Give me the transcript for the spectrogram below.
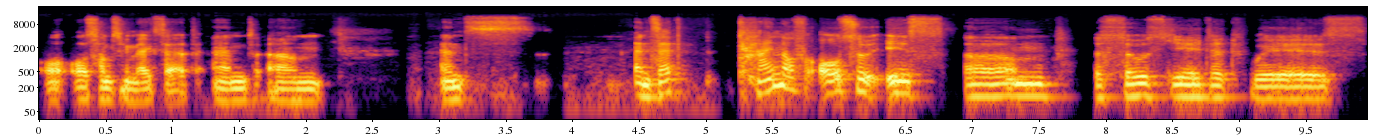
or, or something like that. And um, and and that kind of also is um, associated with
